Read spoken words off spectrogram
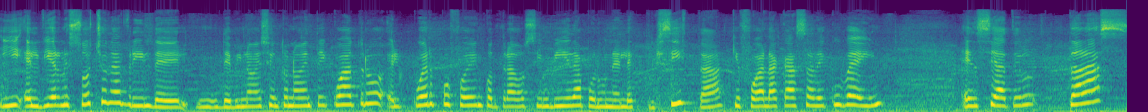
Y el viernes 8 de abril de, de 1994, el cuerpo fue encontrado sin vida por un electricista que fue a la casa de Cobain en Seattle tras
